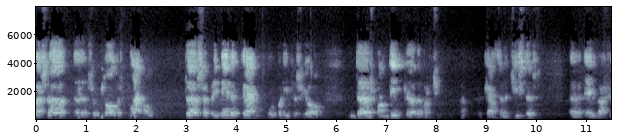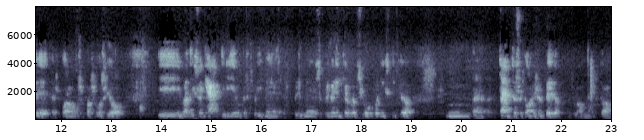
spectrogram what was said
va ser eh, l'autor del plànol de la primera gran urbanització del Pondinca de Marxí. Eh? Cas anarquistes, eh, ell va fer el plànol de la parcel·lació i va dissenyar, diríem, el primer, el primer, la primera intervenció urbanística mm, eh, tant a la colònia Sant Pere, naturalment, com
